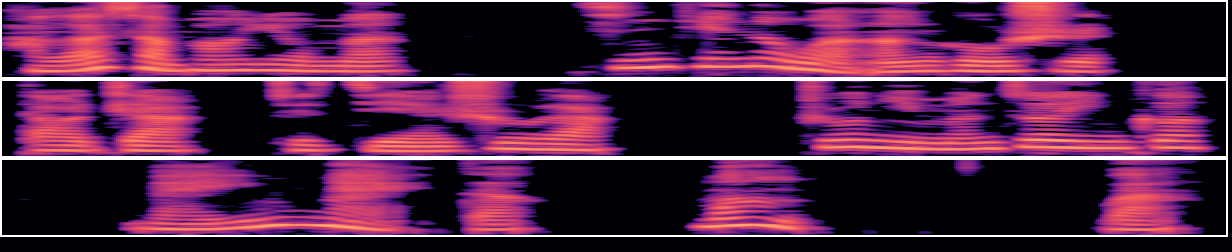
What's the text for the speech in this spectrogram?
好了，小朋友们，今天的晚安故事到这儿就结束了。祝你们做一个美美的梦。晚安。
